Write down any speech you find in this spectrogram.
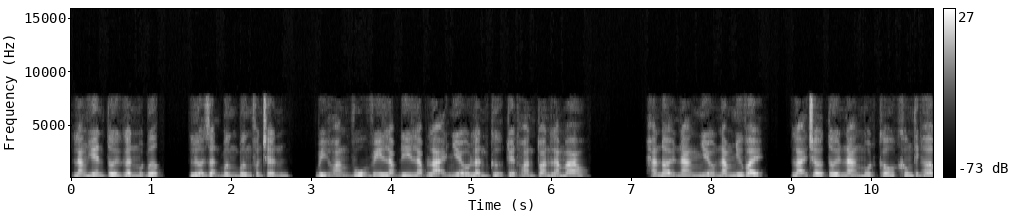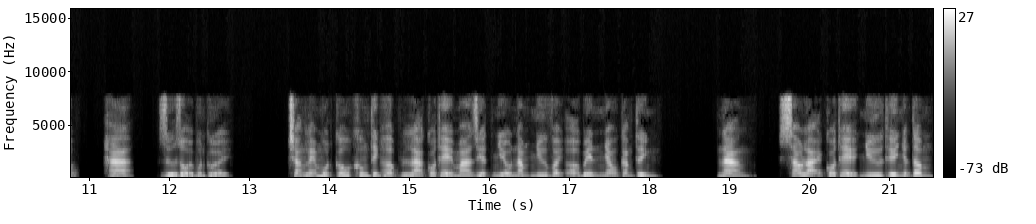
Lăng Hiên tới gần một bước, lửa giận bừng bừng phân chấn, bị Hoàng Vũ Vi lặp đi lặp lại nhiều lần cự tuyệt hoàn toàn làm bao. Hắn đợi nàng nhiều năm như vậy, lại chờ tới nàng một câu không thích hợp, ha, dữ dội buồn cười. Chẳng lẽ một câu không thích hợp là có thể ma diệt nhiều năm như vậy ở bên nhau cảm tình? Nàng, sao lại có thể như thế nhẫn tâm?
